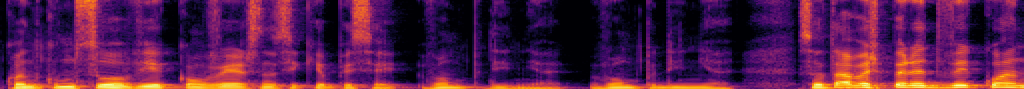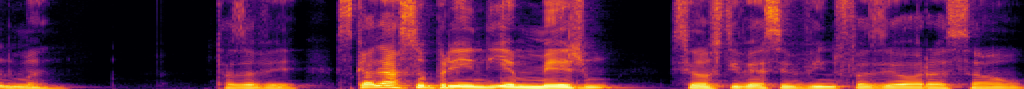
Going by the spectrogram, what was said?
Quando começou a haver conversa, não sei o que, eu pensei: vão pedir dinheiro, vão pedir dinheiro. Só estava à espera de ver quando, mano. Estás a ver? Se calhar surpreendia-me mesmo se eles tivessem vindo fazer oração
